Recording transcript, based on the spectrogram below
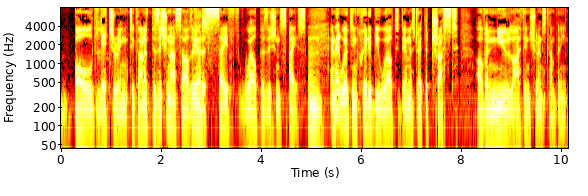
bold lettering to kind of position ourselves yes. in a safe, well positioned space. Mm. And that worked incredibly well to demonstrate the trust of a new life insurance company.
